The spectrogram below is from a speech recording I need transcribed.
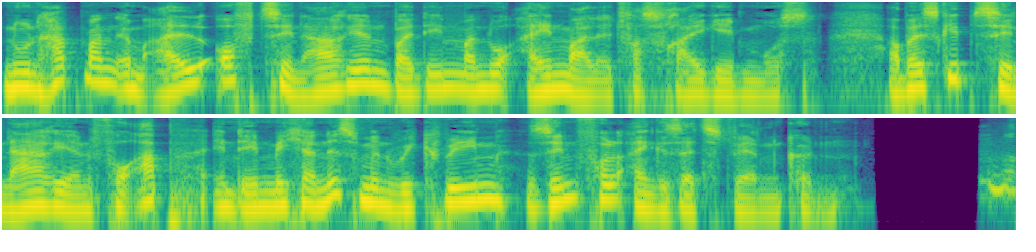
Nun hat man im All oft Szenarien, bei denen man nur einmal etwas freigeben muss. Aber es gibt Szenarien vorab, in denen Mechanismen wie Cream sinnvoll eingesetzt werden können. Uh,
